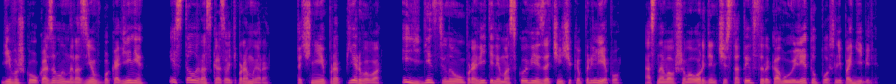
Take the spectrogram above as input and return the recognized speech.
Девушка указала на разъем в боковине и стала рассказывать про мэра. Точнее, про первого и единственного управителя Московии зачинщика Прилепу, основавшего Орден Чистоты в сороковую лету после погибели.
